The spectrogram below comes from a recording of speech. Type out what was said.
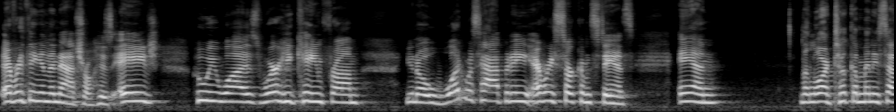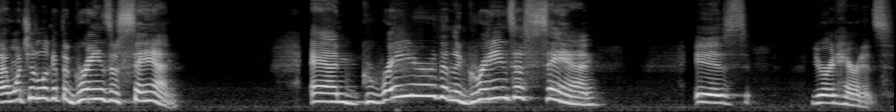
everything in the natural, his age, who he was, where he came from, you know, what was happening, every circumstance. And the Lord took him and he said, I want you to look at the grains of sand. And greater than the grains of sand is your inheritance.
